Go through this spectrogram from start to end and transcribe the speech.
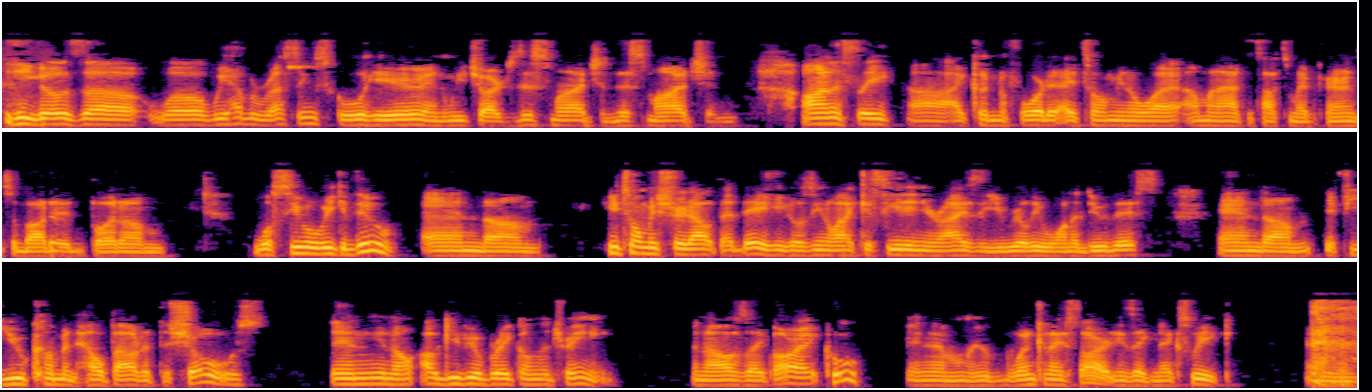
he goes, uh, well, we have a wrestling school here and we charge this much and this much. And honestly, uh, I couldn't afford it. I told him, you know what, I'm going to have to talk to my parents about it, but, um, we'll see what we can do. And, um, he told me straight out that day, he goes, you know, I can see it in your eyes that you really want to do this. And, um, if you come and help out at the shows, then, you know, I'll give you a break on the training. And I was like, all right, cool. And then when can I start? And he's like, next week. And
